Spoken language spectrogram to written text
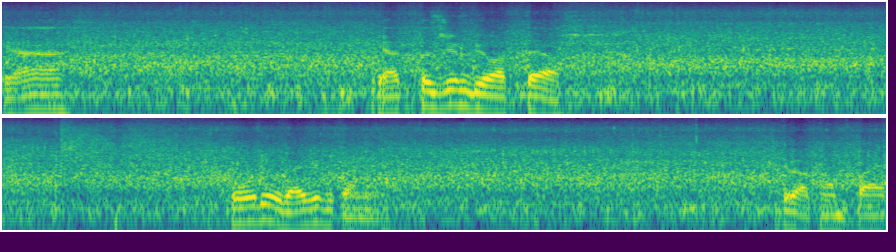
いややっと準備終わったよ。香料大丈夫かねでは乾杯。あ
